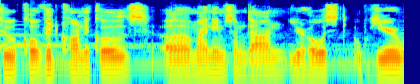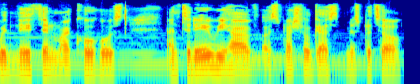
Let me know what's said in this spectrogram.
to COVID Chronicles. Uh, my name is Hamdan, your host, here with Nathan, my co host. And today we have a special guest, Miss Patel.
